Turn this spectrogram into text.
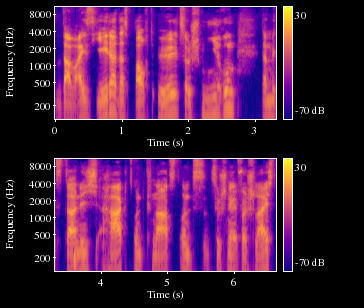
da weiß jeder, das braucht Öl zur Schmierung, damit es da nicht hakt und knarzt und zu schnell verschleißt.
